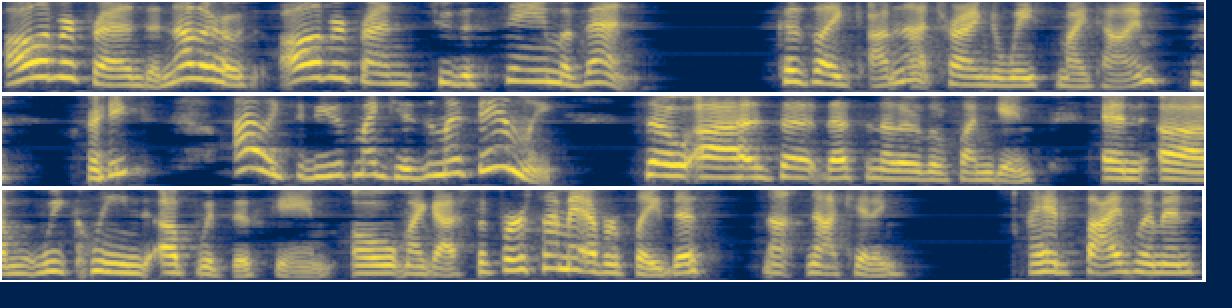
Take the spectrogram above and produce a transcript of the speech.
all of her friends, another host, all of her friends to the same event. Cause like, I'm not trying to waste my time, right? I like to be with my kids and my family. So uh, that, that's another little fun game. And um, we cleaned up with this game. Oh my gosh, the first time I ever played this, not not kidding. I had five women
